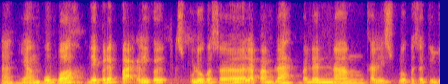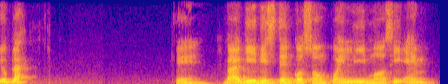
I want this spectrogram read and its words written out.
ha, yang berubah daripada 4 kali 10 kuasa 18 pada 6 kali 10 kuasa 17. Okey, bagi distance 0.5 cm.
